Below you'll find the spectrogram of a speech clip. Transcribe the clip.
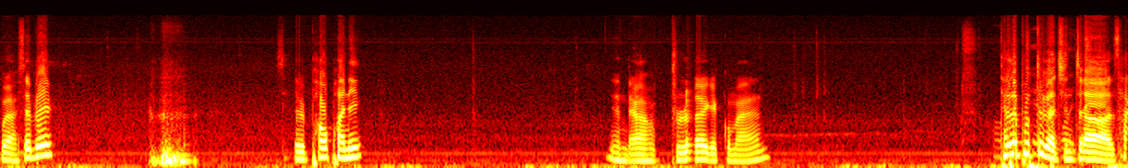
뭐야 세빌? 세빌 파워파닉? 그냥 내가 불러야겠구만 어, 텔레포트가 진짜 사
